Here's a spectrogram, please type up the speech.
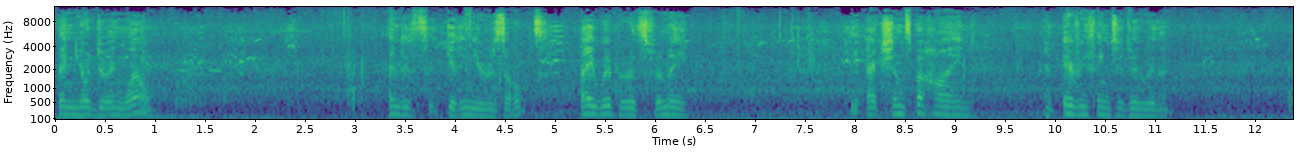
then you're doing well. And it's getting you results. Aweber is for me. The actions behind and everything to do with it.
